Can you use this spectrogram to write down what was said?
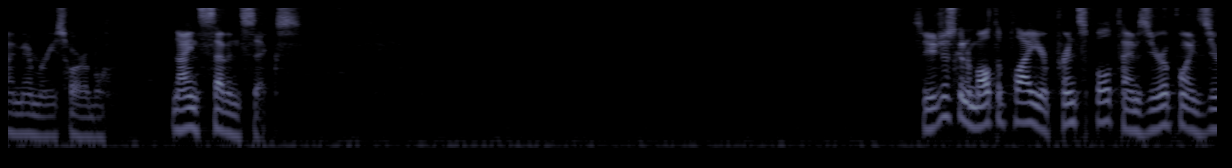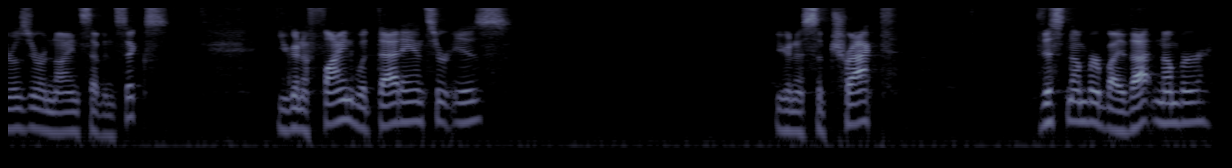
My memory is horrible. 976. So you're just going to multiply your principal times 0.00976 you're going to find what that answer is. You're going to subtract this number by that number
